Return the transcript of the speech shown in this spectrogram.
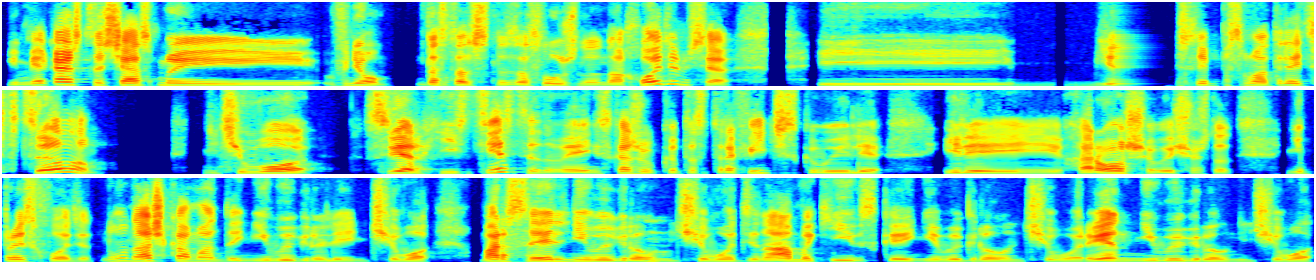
и мне кажется, сейчас мы в нем достаточно заслуженно находимся, и если посмотреть в целом, ничего сверхъестественного, я не скажу катастрофического или, или хорошего, еще что-то, не происходит. Ну, наши команды не выиграли ничего, Марсель не выиграл ничего, Динамо Киевская не выиграла ничего, Рен не выиграл ничего.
